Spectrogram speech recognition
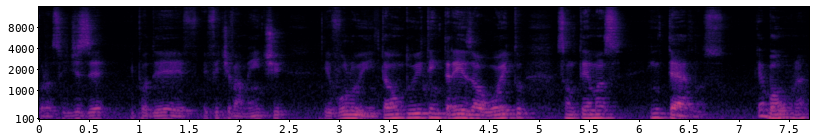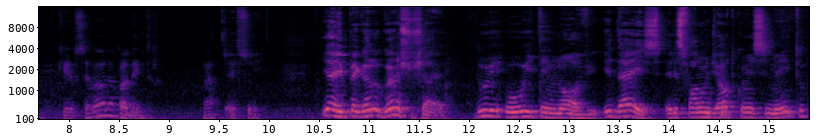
por assim dizer, e poder efetivamente evoluir. Então, do item 3 ao 8 são temas internos, que é bom, né? Porque você vai olhar para dentro. Né? É isso aí. E aí, pegando o gancho, Chay, do o item 9 e 10, eles falam de autoconhecimento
